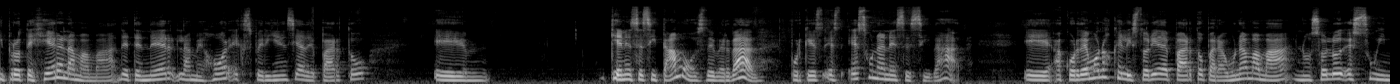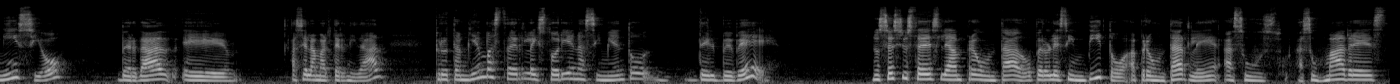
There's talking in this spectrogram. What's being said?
y proteger a la mamá de tener la mejor experiencia de parto em, que necesitamos de verdad, porque es, una necesidad. Eh, acordémonos que la historia de parto para una mamá no solo es su inicio, ¿verdad?, eh, hacia la maternidad, pero también va a ser la historia de nacimiento del bebé. No sé si ustedes le han preguntado, pero les invito a preguntarle a sus, a sus madres,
